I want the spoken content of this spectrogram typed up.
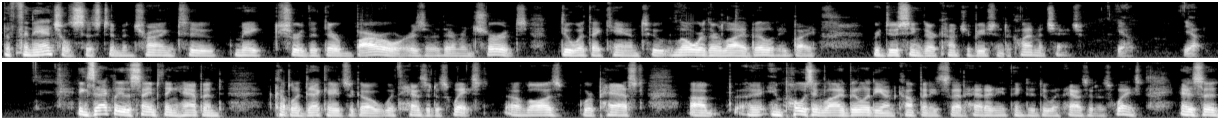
the financial system and trying to make sure that their borrowers or their insureds do what they can to lower their liability by reducing their contribution to climate change. Yeah, yeah. Exactly the same thing happened couple of decades ago with hazardous waste. Uh, laws were passed um, uh, imposing liability on companies that had anything to do with hazardous waste. As a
